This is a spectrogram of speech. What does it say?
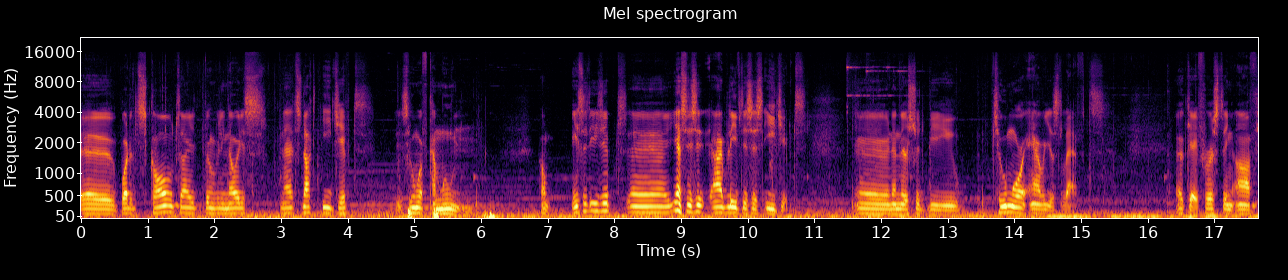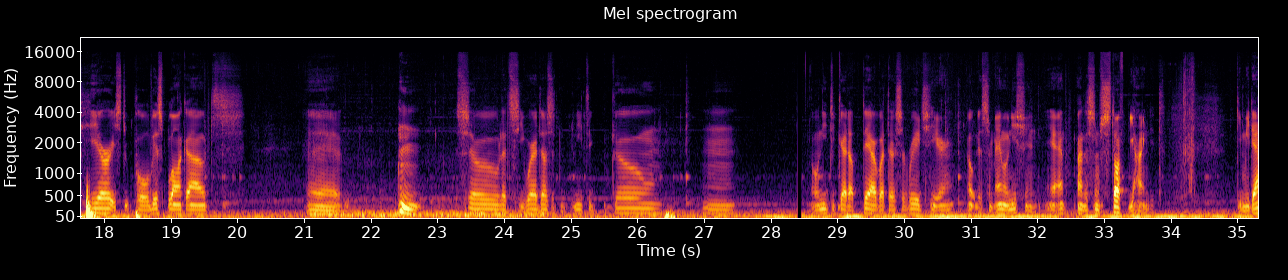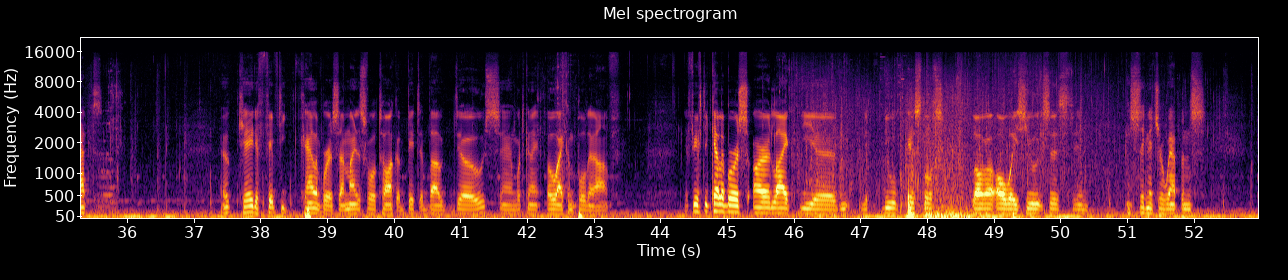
Uh, what it's called, I don't really know. It's no, it's not Egypt. It's Home of Khamoon. Um, is it Egypt? Uh, yes, is it? I believe this is Egypt. Uh, then there should be two more areas left. Okay, first thing off here is to pull this block out. Uh, so let's see, where does it need to go? Hmm. I'll need need to get up there, but there's a ridge here. Oh, there's some ammunition. Yeah, and there's some stuff behind it. Give me that. Okay, the 50 calibers. I might as well talk a bit about those. And what can I? Oh, I can pull that off. The 50 calibers are like the, uh, the dual pistols Lara always uses, the signature weapons.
